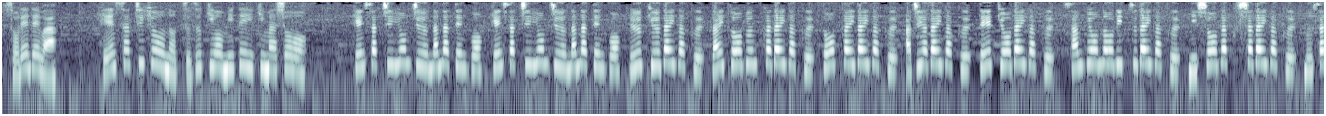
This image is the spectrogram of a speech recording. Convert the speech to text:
それでは、偏差地表の続きを見ていきましょう。偏差値47.5、偏差値47.5、琉球大学、大東文化大学、東海大学、アジア大学、帝京大学、産業能率大学、二小学者大学、武蔵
